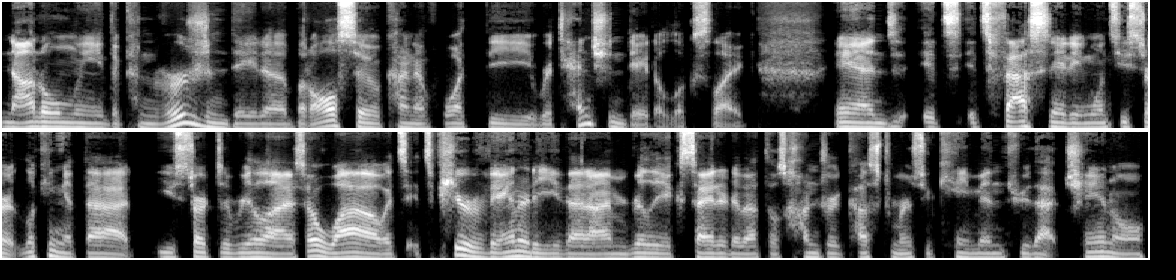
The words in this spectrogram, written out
not only the conversion data but also kind of what the retention data looks like. And it's it's fascinating once you start looking at that you start to realize oh wow it's it's pure vanity that i'm really excited about those 100 customers who came in through that channel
